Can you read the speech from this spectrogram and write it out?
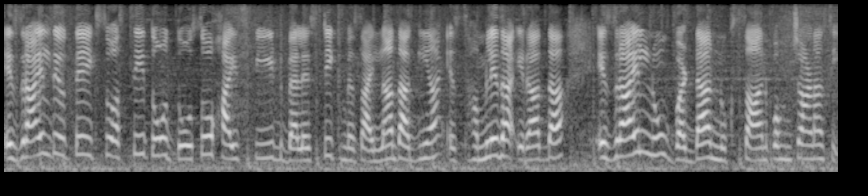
ਇਜ਼ਰਾਈਲ ਦੇ ਉੱਤੇ 180 ਤੋਂ 200 ਹਾਈ ਸਪੀਡ ਬੈਲਿਸਟਿਕ ਮਿਜ਼ਾਈਲਾਂ ਦਾਗੀਆਂ, ਇਸ ਹਮਲੇ ਦਾ ਇਰਾਦਾ ਇਜ਼ਰਾਈਲ ਨੂੰ ਵੱਡਾ ਨੁਕਸਾਨ ਪਹੁੰਚਾਉਣਾ ਸੀ।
